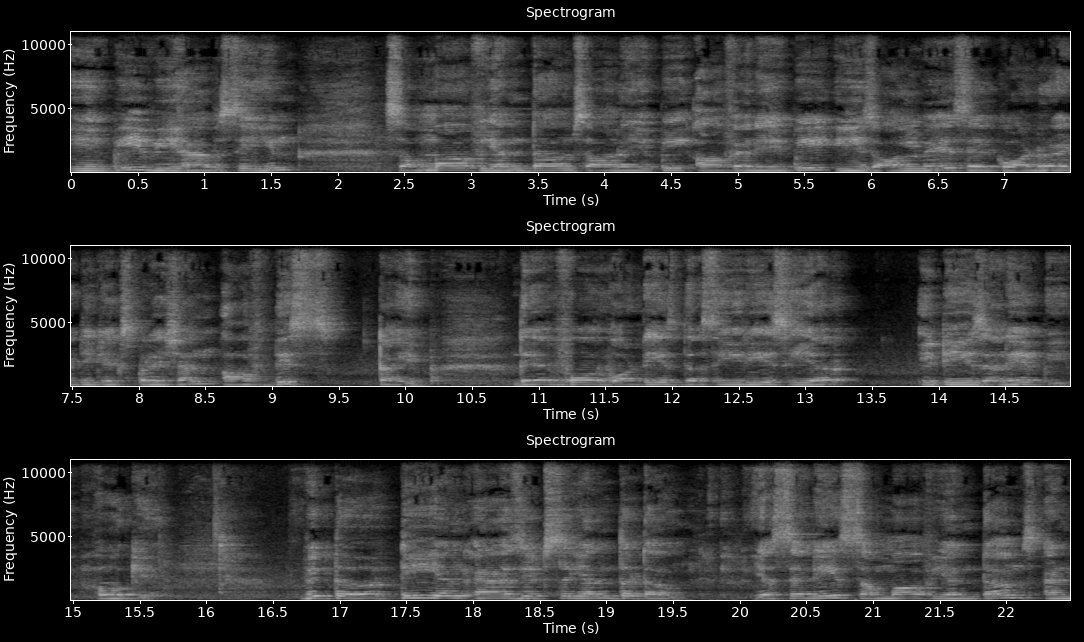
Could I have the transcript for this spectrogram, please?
AP we have seen sum of n terms on AP of an AP is always a quadratic expression of this type. Therefore, what is the series here? It is an AP. Okay. With Tn as its nth term, Sn is sum of n terms and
